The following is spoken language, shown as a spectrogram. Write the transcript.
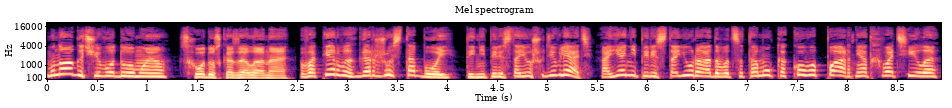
«Много чего думаю», – сходу сказала она. «Во-первых, горжусь тобой. Ты не перестаешь удивлять, а я не перестаю радоваться тому, какого парня отхватила».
